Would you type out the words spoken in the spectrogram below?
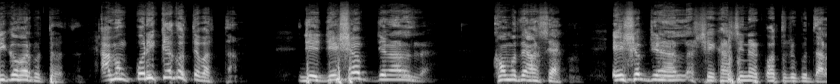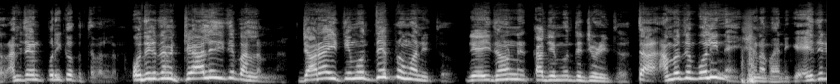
রিকভার করতে পারতাম। এবং পরীক্ষা করতে পারতাম যে যেসব জেনারেলরা ক্ষমতায় আছে এখন, এইসব জেনারেলরা শেখ হাসিনার কতটুকু দালাল? আমি তখন পরীক্ষা করতে পারলাম ওদেরকে তো আমি ট্রায়ালে দিতে পারলাম না। যারা ইতিমধ্যে প্রমাণিত যে এই ধরনের কাজের মধ্যে জড়িত, তা আমরা তো বলি নাই সেনাবাহিনীকে। এদের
